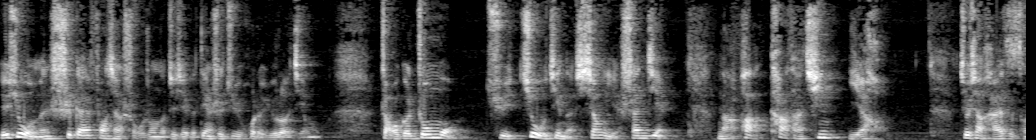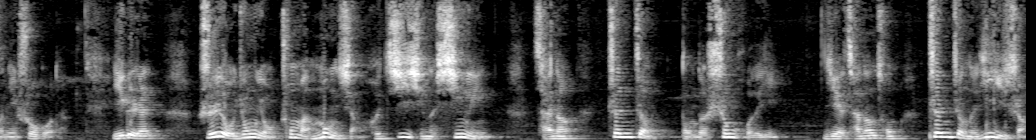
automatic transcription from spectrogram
也许我们是该放下手中的这些个电视剧或者娱乐节目，找个周末去就近的乡野山涧，哪怕踏踏青也好。就像孩子曾经说过的：“一个人只有拥有充满梦想和激情的心灵，才能真正懂得生活的意义。”也才能从真正的意义上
